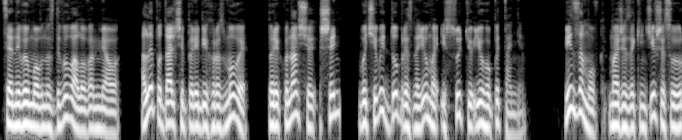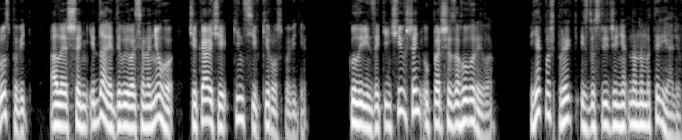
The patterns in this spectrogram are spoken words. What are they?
Це невимовно здивувало Ван Мяо, але подальший перебіг розмови переконав, що Шень, вочевидь, добре знайома із суттю його питання. Він замовк, майже закінчивши свою розповідь, але Шень і далі дивилася на нього, чекаючи кінцівки розповіді. Коли він закінчив, Шень уперше заговорила Як ваш проєкт із дослідження наноматеріалів?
